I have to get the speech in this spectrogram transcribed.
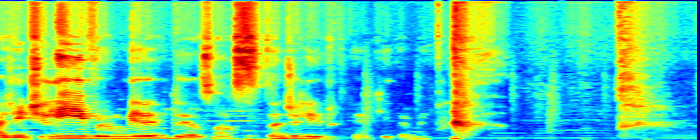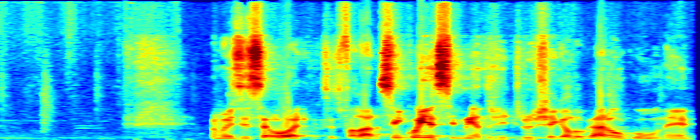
a gente livro, meu Deus, nossa, tanto de livro que tem aqui também. Mas isso é ótimo, que vocês falaram. Sem conhecimento a gente não chega a lugar algum, né?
